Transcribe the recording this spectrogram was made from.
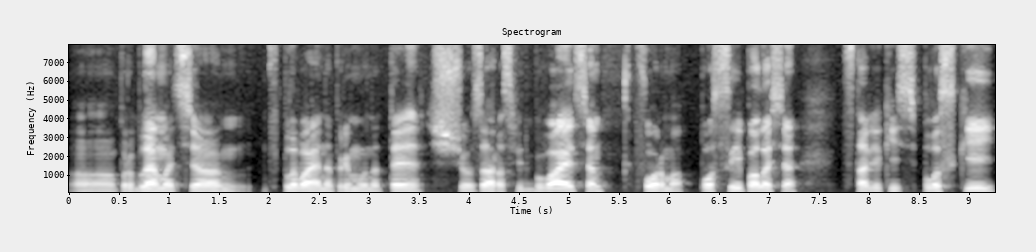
О, Проблема ця впливає напряму на те, що зараз відбувається. Форма посипалася, став якийсь плоский.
